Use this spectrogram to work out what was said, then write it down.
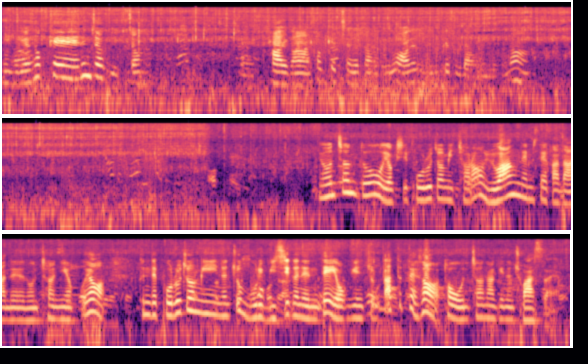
물에 석회 흔적이 있죠. 네, 가위가 석회층을 따르고 이 안에서 계속 나오는 거구나. 이 온천도 역시 보루조미처럼 유황 냄새가 나는 온천이었고요. 근데 보루조미는 좀 물이 미지근했는데 여기는 좀 따뜻해서 더 온천하기는 좋았어요.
